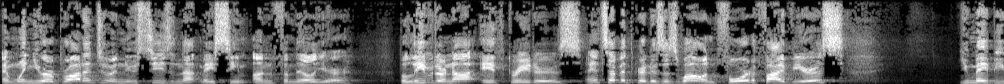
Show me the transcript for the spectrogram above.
And when you are brought into a new season that may seem unfamiliar, believe it or not, eighth graders and seventh graders as well, in four to five years, you may be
